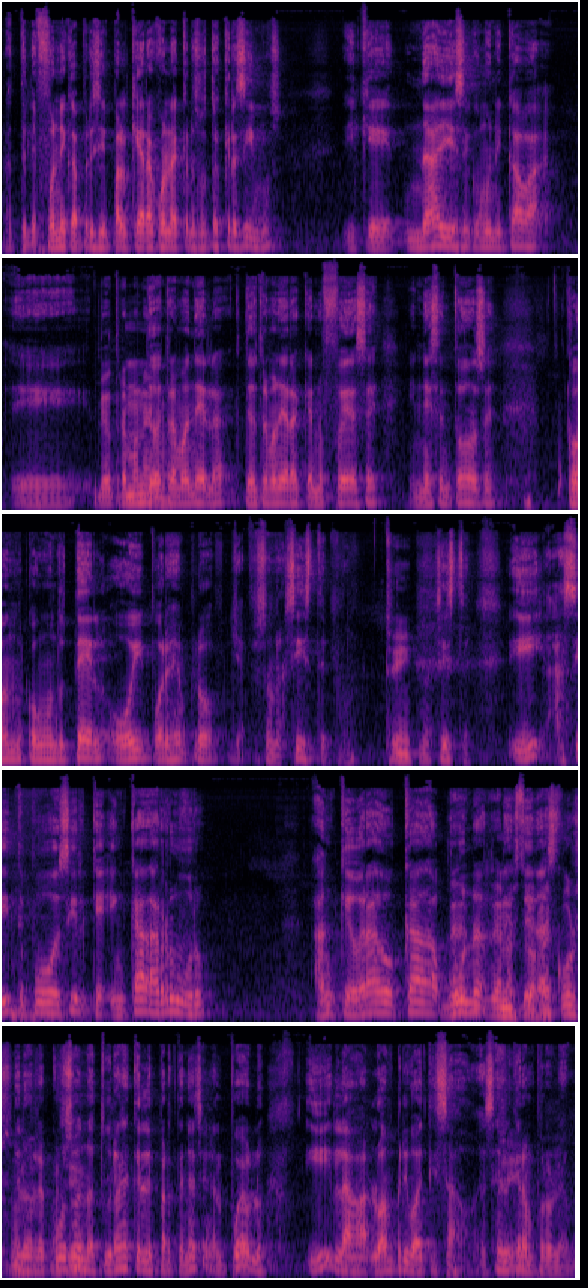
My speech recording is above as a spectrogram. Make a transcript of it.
La telefónica principal que era con la que nosotros crecimos y que nadie se comunicaba eh, de otra manera. De otra manera, de otra manera que no fuese en ese entonces con, con un Dutel. Hoy, por ejemplo, ya eso no existe. Sí. No existe. Y así te puedo decir que en cada rubro han quebrado cada una de, nuestros recursos. de los recursos naturales que le pertenecen al pueblo y la, lo han privatizado. Ese es el gran problema.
